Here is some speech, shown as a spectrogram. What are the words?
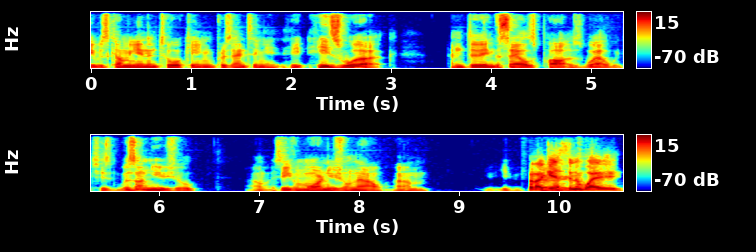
he was coming in and talking, presenting his work, and doing the sales part as well, which is was unusual. Um, it's even more unusual now. Um, but I guess in a way,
